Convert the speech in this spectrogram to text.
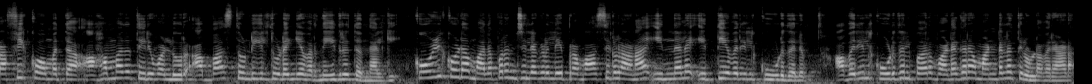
Rafeeq Komath Ahammed Thiruvallur Abbas Thundiyil തുടങ്ങിയവർ നേതൃത്വം നൽകി. കോഴിക്കോട് മലപ്പുറം ജില്ലകളിലെ പ്രവാസികളാണ് ഇന്നലെ എത്തിയവരിൽ കൂടുതലും. അവരിൽ കൂടുതൽ പേർ വടകര മണ്ഡലത്തിലുള്ളവരാണ്.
